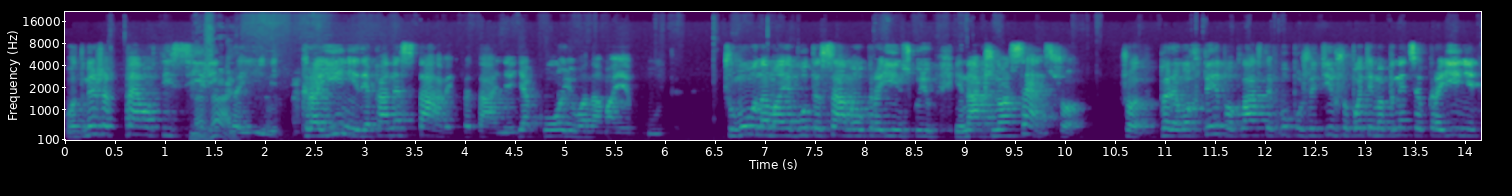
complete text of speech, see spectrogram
От ми живемо в тій сірій країні, країні, яка не ставить питання, якою вона має бути. Чому вона має бути саме українською? Інакше ну а сенс що? Що перемогти, покласти купу життів, що потім опиниться в країні,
